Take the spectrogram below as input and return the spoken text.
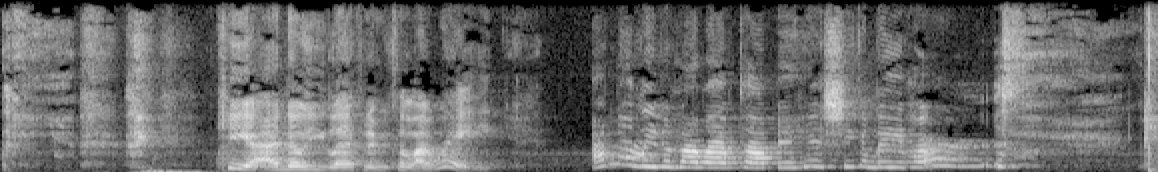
Kia, I know you laughing at me because like, wait, I'm not leaving my laptop in here. She can leave hers.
